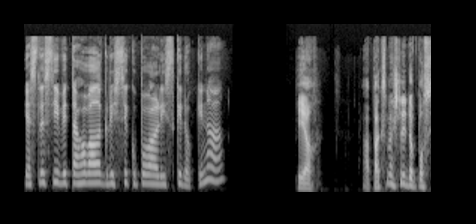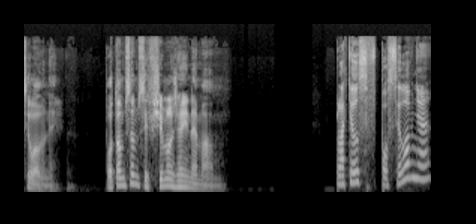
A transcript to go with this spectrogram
jestli jsi ji vytahoval, když si kupoval lístky do kina? Jo. A pak jsme šli do posilovny. Potom jsem si všiml, že ji nemám. Platil jsi v posilovně?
